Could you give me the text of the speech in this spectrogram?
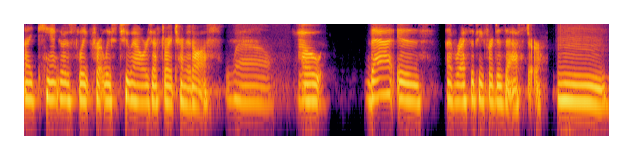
i can't go to sleep for at least two hours after i turn it off wow so that is a recipe for disaster mm.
